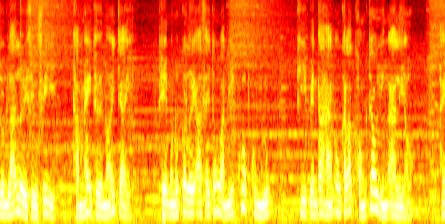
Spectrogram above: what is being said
จนละเลยซิลฟี่ทำให้เธอน้อยใจ เทพมนุษย์ก็เลยอาศัยจังหวะนี้ควบคุมลุก ที่เป็นทหารองครักษ์ของเจ้าหญิงอาเลียว ให้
